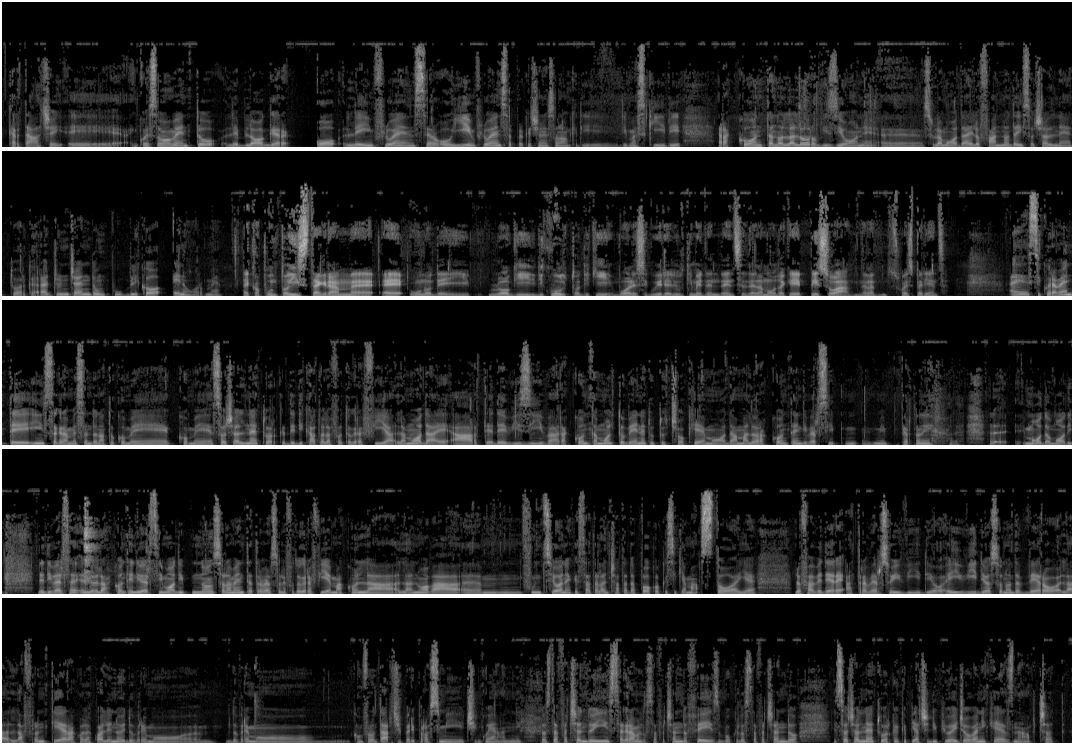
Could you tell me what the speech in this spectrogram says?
cartacei. E in questo momento le blogger o le influencer o gli influencer, perché ce ne sono anche di, di maschili, raccontano la loro visione eh, sulla moda e lo fanno dai social network, raggiungendo un pubblico enorme. Ecco, appunto, Instagram è uno dei luoghi di culto di chi vuole seguire le ultime tendenze della moda. Che peso ha nella sua esperienza? Eh, sicuramente Instagram, essendo nato come, come, social network dedicato alla fotografia, la moda è arte ed è visiva, racconta molto bene tutto ciò che è moda, ma lo racconta in diversi, mm, mi perdoni, eh, moda, modi, diverse, lo racconta in diversi modi, non solamente attraverso le fotografie, ma con la, la nuova ehm, funzione che è stata lanciata da poco, che si chiama Storie, lo fa vedere attraverso i video e i video sono davvero la, la frontiera con la quale noi dovremo Ehm, dovremo confrontarci per i prossimi cinque anni. Lo sta facendo Instagram, lo sta facendo Facebook, lo sta facendo il social network che piace di più ai giovani che è Snapchat.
